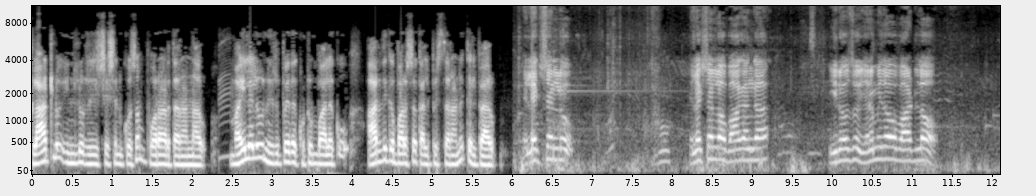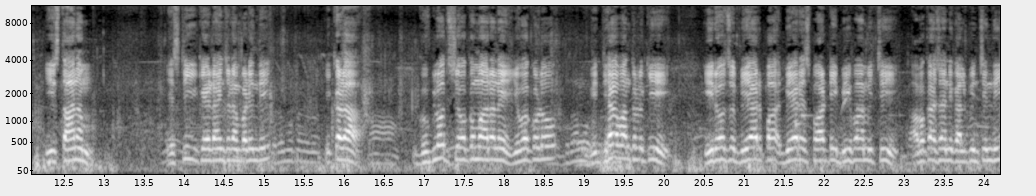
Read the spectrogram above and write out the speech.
ప్లాట్లు ఇండ్లు రిజిస్ట్రేషన్ కోసం పోరాడతానన్నారు. మహిళలు నిరుపేద కుటుంబాలకు ఆర్థిక భరోసా కల్పిస్తానని తెలిపారు. ఎలక్షన్లు. ఎలక్షన్లో భాగంగా ఈరోజు ఎనిమిదవ వార్డులో ఈ స్థానం ఎస్టీకి కేటాయించడం పడింది. ఇక్కడ గుగ్లోత్ శివకుమార్ అనే యువకుడు విద్యావంతుడికి ఈరోజు బీఆర్ బీఆర్ఎస్ పార్టీ బీఫామ్ ఇచ్చి అవకాశాన్ని కల్పించింది.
